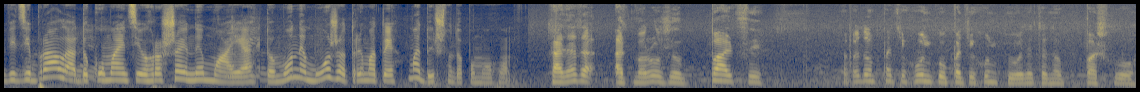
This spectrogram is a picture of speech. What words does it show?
відібрали, а документів і грошей немає, тому не може отримати медичну допомогу. Когда-то отморозил пальцы, а потом потихоньку-потихоньку вот это оно пошло.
